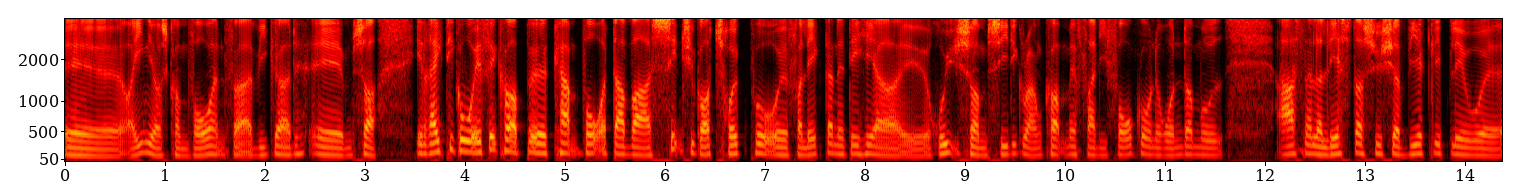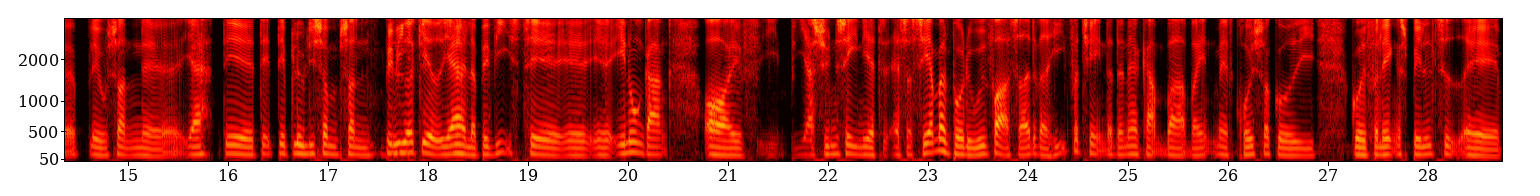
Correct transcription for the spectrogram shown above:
Øh, og egentlig også komme foran, før vi gør det. Øh, så en rigtig god FA Cup-kamp, hvor der var sindssygt godt tryk på øh, forlægterne. Det her øh, ry, som City Ground kom med fra de foregående runder mod Arsenal og Leicester, synes jeg virkelig blev, øh, blev sådan, øh, ja, det, det, det blev ligesom sådan Bevist. videregivet ja, eller bevis til øh, øh, endnu en gang. Og øh, jeg synes egentlig, at altså, ser man på det udefra, så havde det været helt fortjent, at den her kamp var, var ind med et kryds og gået i, gået i forlænget spilletid. Øh,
